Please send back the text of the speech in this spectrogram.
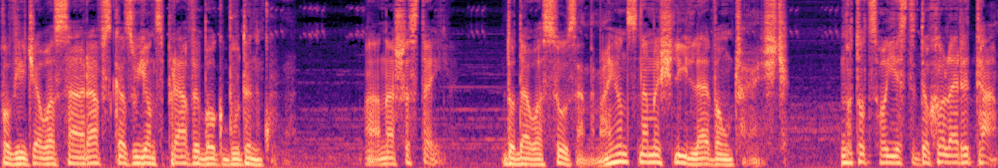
powiedziała Sara, wskazując prawy bok budynku. A nasze z tej, dodała Susan, mając na myśli lewą część. No to co jest do cholery tam?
